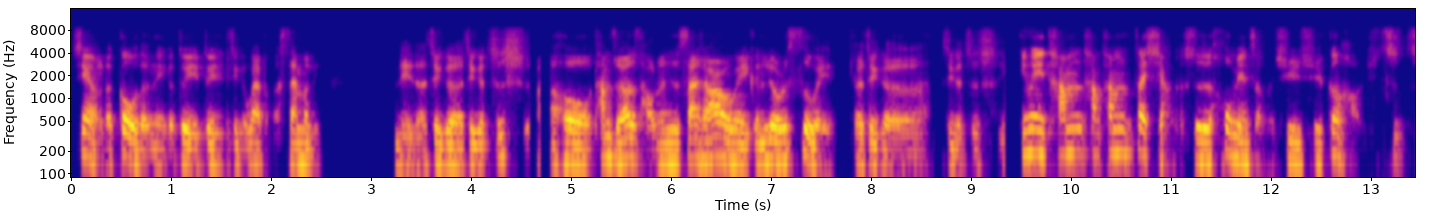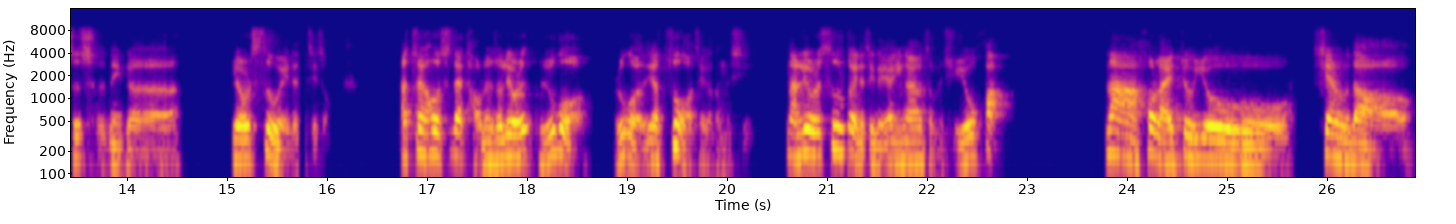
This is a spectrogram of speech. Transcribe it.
现有的 Go 的那个对对这个 Web Assembly。你的这个这个支持，然后他们主要是讨论是三十二位跟六十四位的这个这个支持，因为他们他他们在想的是后面怎么去去更好去支支持那个六十四位的这种，那最后是在讨论说六十如果如果要做这个东西，那六十四位的这个要应该要怎么去优化，那后来就又陷入到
